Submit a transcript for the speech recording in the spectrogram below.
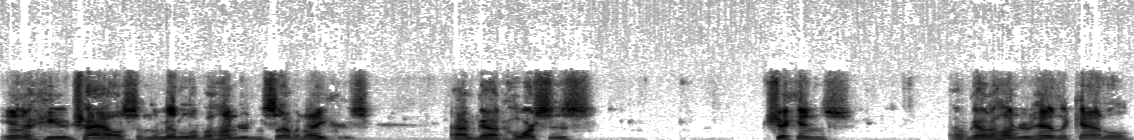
in a huge house in the middle of 107 acres. I've got horses, chickens, I've got 100 head of cattle.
